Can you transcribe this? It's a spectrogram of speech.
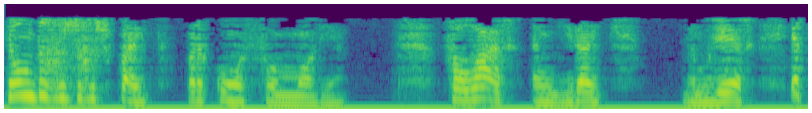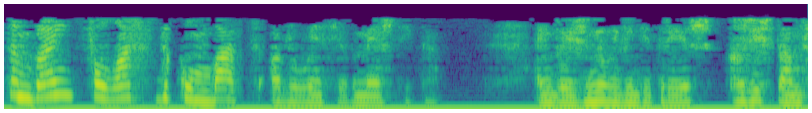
É um desrespeito para com a sua memória. Falar em direitos da mulher é também falar-se de combate à violência doméstica. Em 2023, registramos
